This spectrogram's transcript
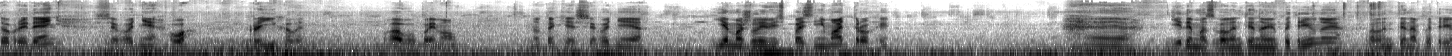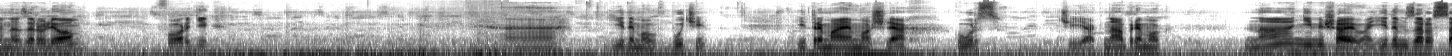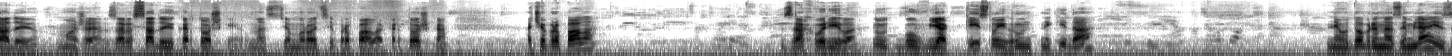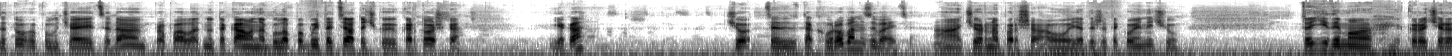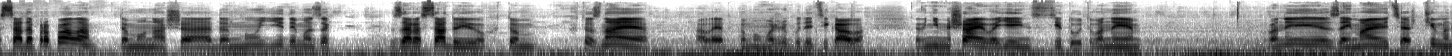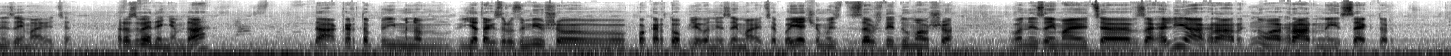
Добрий день. Сьогодні. О, приїхали. Гаву поймав. Ну таке, сьогодні я- є можливість познімати трохи. Е, Їдемо з Валентиною Петрівною. Валентина Петрівна за рулем. Фордік. Е, Їдемо в Бучі і тримаємо шлях, курс чи як напрямок на Німішаєва. Їдемо за розсадою. Може, за розсадою картошки. У нас в цьому році пропала картошка. А що пропала? Захворіла. Ну, був як кислий ґрунт, не да? Неудобрена земля, і з-за того, виходить, да, пропала. Ну, така вона була побита цяточкою картошка. Яка? Чо, це так хвороба називається? Ага, чорна парша. О, я навіть такої не чув. То їдемо, коротше, розсада пропала, тому наша тому їдемо за, за розсадою. Хто, хто знає, але кому може буде цікаво, в Німішаєво є інститут, вони, вони займаються. Чим вони займаються? Розведенням? Да? Да, картоп... іменно я так зрозумів, що по картоплі вони займаються. Бо я чомусь завжди думав, що вони займаються взагалі аграр, ну, аграрний сектор.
